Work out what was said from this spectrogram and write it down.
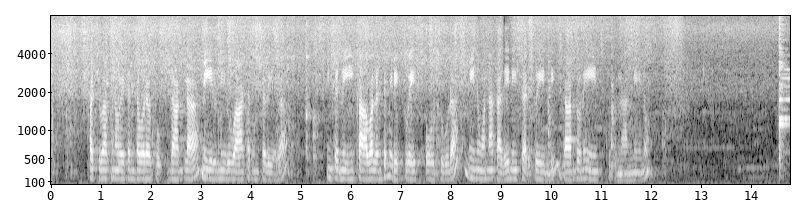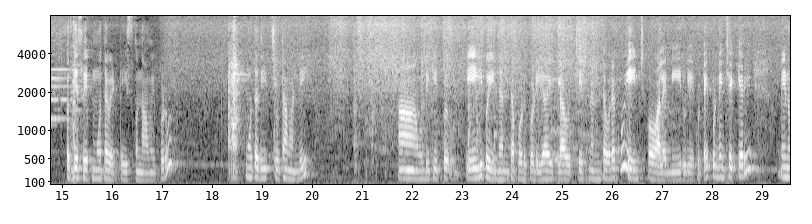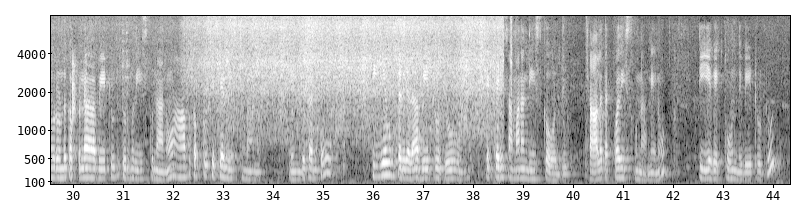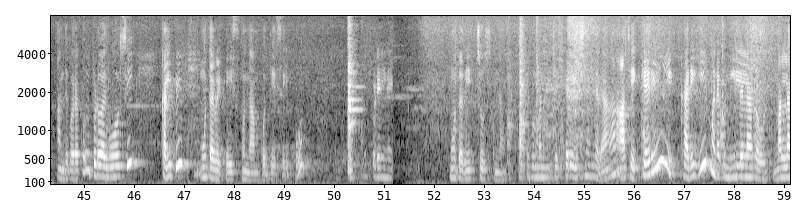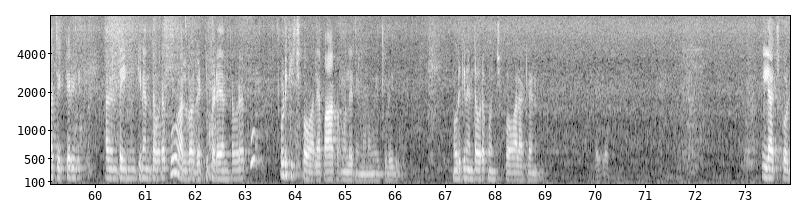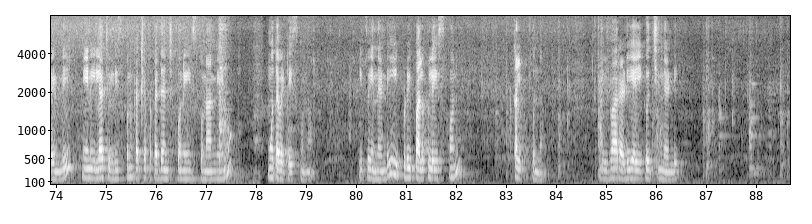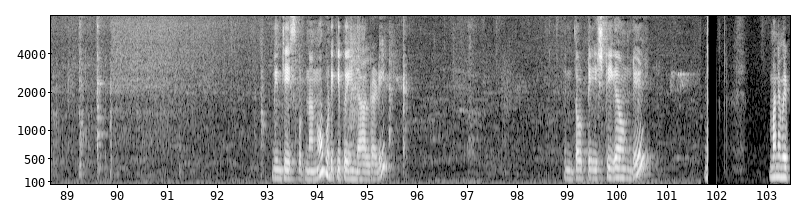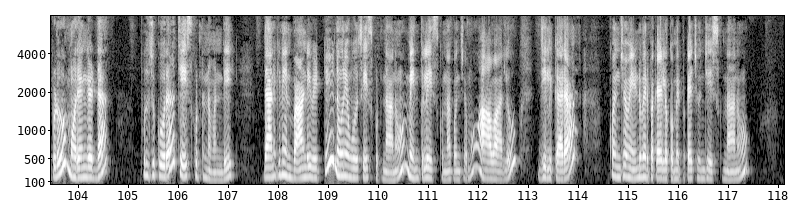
పచ్చివాసన పోయేటంత వరకు దాంట్లో నీరు నీరు వాటర్ ఉంటుంది కదా. ఇంకా నెయ్యి కావాలంటే మీరు ఎక్కువ వేసుకోవచ్చు కూడా. నేను నాకు అదే నెయ్యి సరిపోయింది. దాంతోనే వేయించుకుంటున్నాను నేను. కొద్దిసేపు మూత పెట్టేసుకుందాము ఇప్పుడు. మూత తీసి చూద్దామండి ఉడికి ఏగిపోయింది అంత పొడి పొడిగా ఇట్లా వచ్చేసినంత వరకు వేయించుకోవాలి నీరు లేకుంటే. ఇప్పుడు నేను చక్కెర నేను రెండు కప్పుల బీట్రూట్ తురుము తీసుకున్నాను. హాఫ్ కప్పు చక్కెర తీసుకున్నాను. ఎందుకంటే తీయ ఉంటుంది కదా బీట్రూట్ చక్కెర సమానం తీసుకోవద్దు. చాలా తక్కువ తీసుకున్నాను నేను. తీయగా ఎక్కువ ఉంది బీట్రూట్. అందుకొరకు ఇప్పుడు అది పోసి కలిపి మూత పెట్టేసుకుందాం కొద్దిసేపు. ఇప్పుడు మూత తీసి చూసుకుందాం. ఇప్పుడు మనం చక్కెర వేసినాం కదా ఆ చక్కెర కరిగి మనకు నీళ్ళలాగా అవుతుంది. మళ్ళీ చక్కెర అదంతా ఇంకినంత వరకు హల్వా గట్టి పడేంత వరకు ఉడికించుకోవాలి. ఆ పాకములని మనం ఇప్పుడు ఇది. ఉడికినంత వరకు ఉంచుకోవాలి అట్లనే. ఇలాచి పొడండి నేను ఇలాచీలు తీసుకొని కచ్చపక్క దంచుకొని వేసుకున్నాను నేను. మూత పెట్టేసుకున్నాం అయిపోయిందండి. ఇప్పుడు ఈ పలుకులు వేసుకొని కలుపుకుందాం. హల్వా రెడీ అయ్యి వచ్చిందండి. దీన్ని చేసుకుంటున్నాను ఉడికిపోయింది ఆల్రెడీ. ఎంతో టేస్టీగా ఉండే మనం ఇప్పుడు మొరంగడ్డ పులుసు కూర చేసుకుంటున్నామండి. దానికి నేను బాండి పెట్టి నూనె పోసేసుకుంటున్నాను. మెంతులు వేసుకున్నా కొంచెము ఆవాలు జీలకర్ర కొంచెం ఎండుమిరపకాయలు ఒక మిరపకాయ చుంచి వేసుకున్నాను.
